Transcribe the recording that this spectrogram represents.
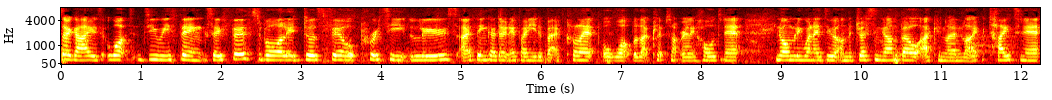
So guys, what do we think? So first of all, it does feel pretty loose. I think, I don't know if I need a better clip or what, but that clip's not really holding it. Normally when I do it on the dressing gown belt, I can then like tighten it.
